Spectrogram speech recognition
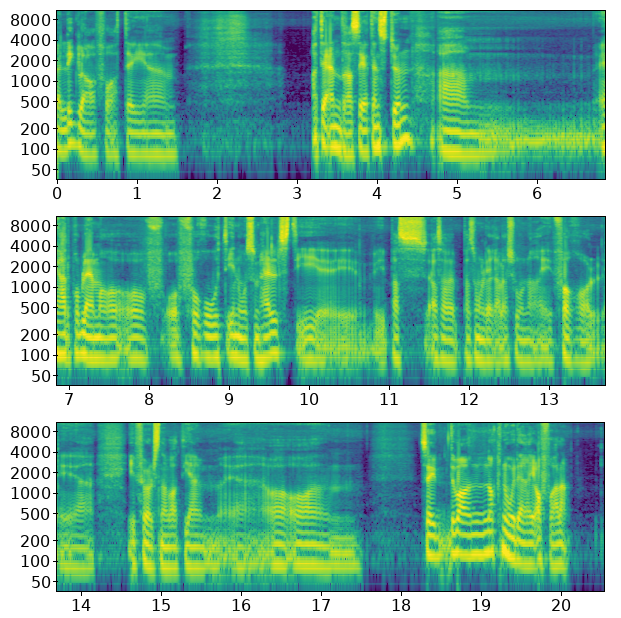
veldig glad for at jeg uh, at det endra seg etter en stund. Um, jeg hadde problemer å, å, å, få rot i noe som helst. I, i pers, altså personlige relasjoner, i forhold, i, i følelsen av et hjem. Eh, og, og, så jeg, det var nok noe der jeg ofra, det.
